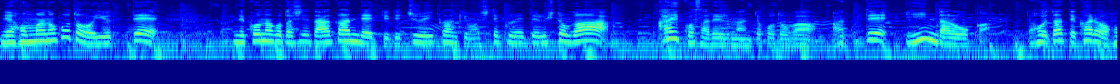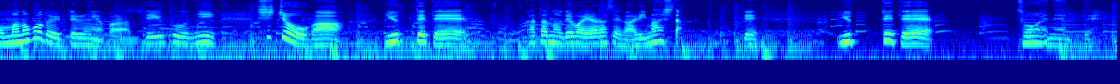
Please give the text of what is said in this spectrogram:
でほんまのことを言ってでこんなことしてたらあかんでって言って注意喚起もしてくれてる人が解雇されるなんてことがあっていいんだろうか。だって彼はほんまのこと言ってるんやからっていう風に市長が言ってて片野ではやらせがありましたって言っててそうやねんって。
